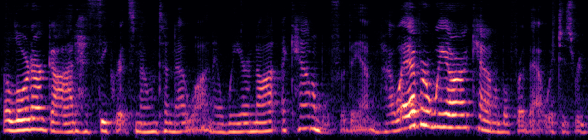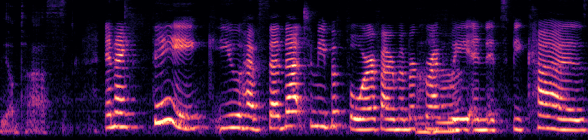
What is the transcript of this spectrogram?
The Lord our God has secrets known to no one, and we are not accountable for them. However, we are accountable for that which is revealed to us. And I think you have said that to me before, if I remember correctly, Uh-huh. and it's because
